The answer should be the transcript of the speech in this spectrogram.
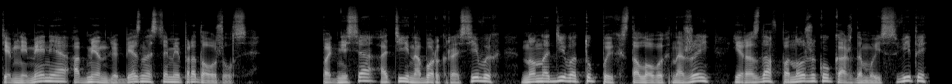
Тем не менее, обмен любезностями продолжился. Поднеся Ати набор красивых, но на диво тупых столовых ножей и раздав по ножику каждому из свиты,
